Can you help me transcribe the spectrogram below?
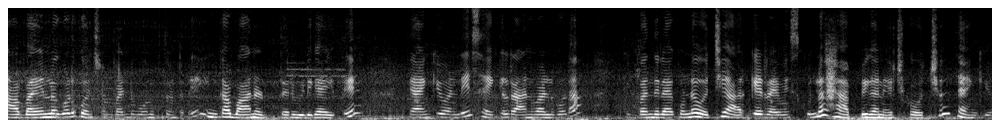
ఆ భయంలో కూడా కొంచెం బండి వణుకుతుంటుంది. ఇంకా బాగా నడుపుతారు విడిగా అయితే. థ్యాంక్ యూ అండి. సైకిల్ రాని వాళ్ళు కూడా ఇబ్బంది లేకుండా వచ్చి ఆర్కే డ్రైవింగ్ స్కూల్లో హ్యాపీగా నేర్చుకోవచ్చు. థ్యాంక్ యూ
